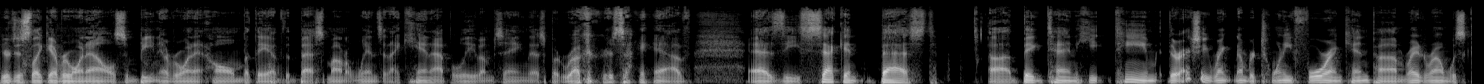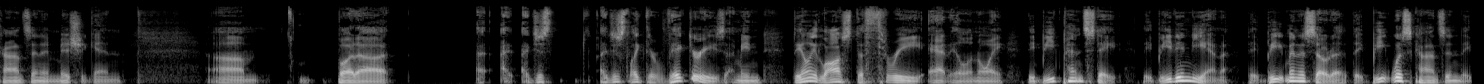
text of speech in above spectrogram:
They're just like everyone else, beating everyone at home, but they have the best amount of wins. And I cannot believe I'm saying this, but Rutgers I have as the second best uh, Big Ten he- team. They're actually ranked number 24 on KenPom, right around Wisconsin and Michigan. Um, but uh, I, I just I just like their victories. I mean, they only lost to three at Illinois. They beat Penn State. They beat Indiana. They beat Minnesota. They beat Wisconsin. They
